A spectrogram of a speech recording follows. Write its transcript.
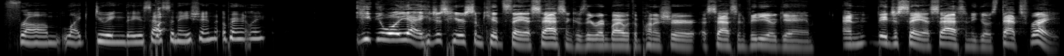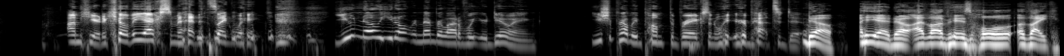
from like doing the assassination. Apparently, he well, yeah, he just hears some kids say assassin because they run by with the Punisher assassin video game, and they just say assassin. He goes, "That's right." I'm here to kill the X Men. It's like, wait, you know you don't remember a lot of what you're doing. You should probably pump the brakes on what you're about to do. no, yeah, no. I love his whole like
